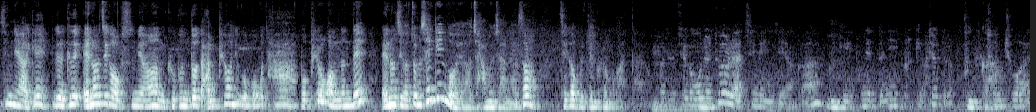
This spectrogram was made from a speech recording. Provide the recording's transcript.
심리학에. 그, 그 에너지가 없으면 그분도 남편이고 뭐고 다 뭐 필요가 없는데 에너지가 좀 생긴 거예요. 잠을 자면서. 제가 볼 땐 그런 것 같아요. 맞아요. 제가 오늘 토요일 아침에 이제 음. 이렇게 보냈더니 그렇게 하셨더라고요. 그러니까. 전 좋아요.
